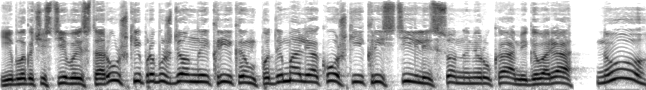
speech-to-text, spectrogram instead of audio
И благочестивые старушки, пробужденные криком, подымали окошки и крестились сонными руками, говоря «Ну,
